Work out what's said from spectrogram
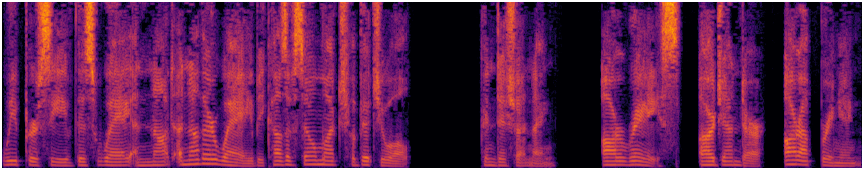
We perceive this way and not another way because of so much habitual conditioning. Our race, our gender, our upbringing,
